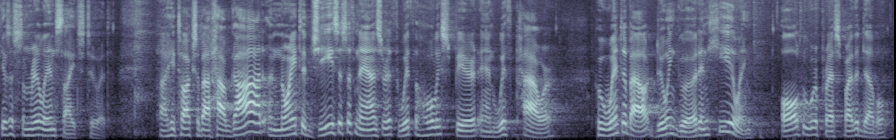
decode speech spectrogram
gives us some real insights to it. Uh, he talks about how God anointed Jesus of Nazareth with the Holy Spirit and with power, who went about doing good and healing all who were oppressed by the devil,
